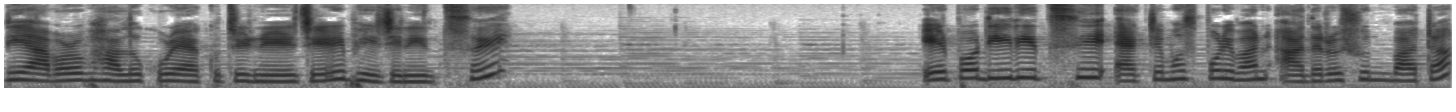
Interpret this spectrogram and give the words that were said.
দিয়ে আবারও ভালো করে একত্রে নেড়ে চেড়ে ভেজে নিচ্ছে। এরপর দিয়ে দিচ্ছি এক চামচ পরিমাণ আদা, রসুন বাটা।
